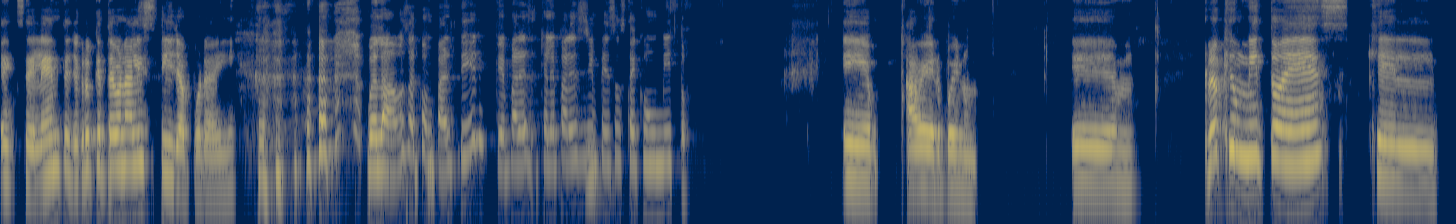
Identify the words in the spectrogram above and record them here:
Excelente, yo creo que tengo una listilla por ahí. pues la vamos a compartir. ¿Qué, ¿Qué, le parece si empieza usted con un mito? Eh, a ver, bueno, em, creo que un mito es que el,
